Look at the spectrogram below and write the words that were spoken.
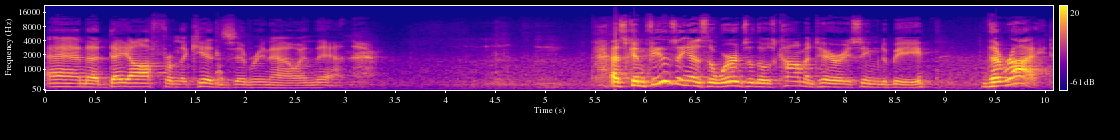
and a day off from the kids every now and then. As confusing as the words of those commentaries seem to be, they're right.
